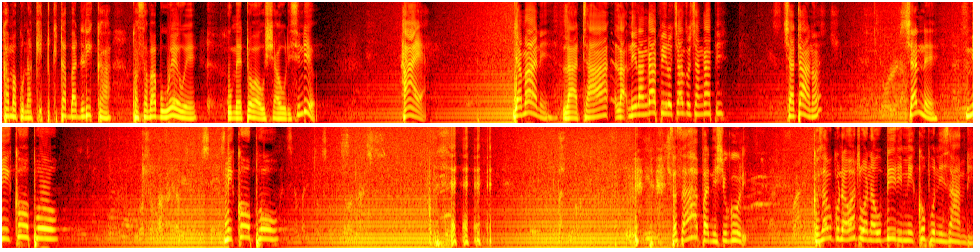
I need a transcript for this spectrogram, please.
kama kuna kitu kitabadilika kwa sababu wewe umetoa ushauri, si ndio? Haya jamani, la ta, la, ni la ngapi hilo? Chanzo cha ngapi? Cha tano eh? Cha nne, mikopo. Mikopo sasa hapa ni shughuli, kwa sababu kuna watu wanahubiri mikopo ni dhambi.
